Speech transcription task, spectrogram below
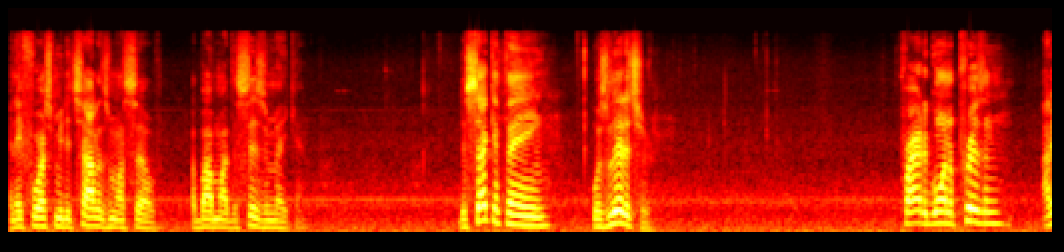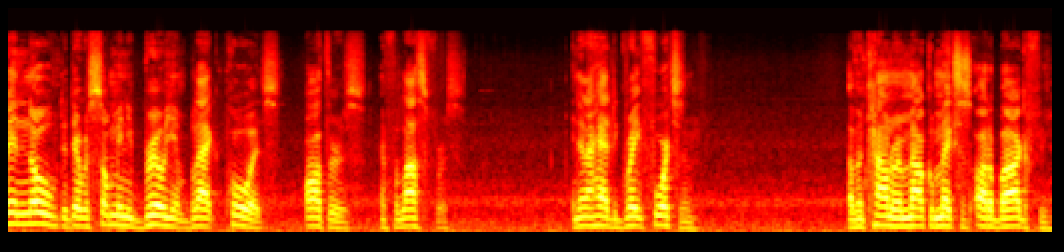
And they forced me to challenge myself about my decision making. The second thing was literature. Prior to going to prison, I didn't know that there were so many brilliant black poets, authors, and philosophers. And then I had the great fortune of encountering Malcolm X's autobiography.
